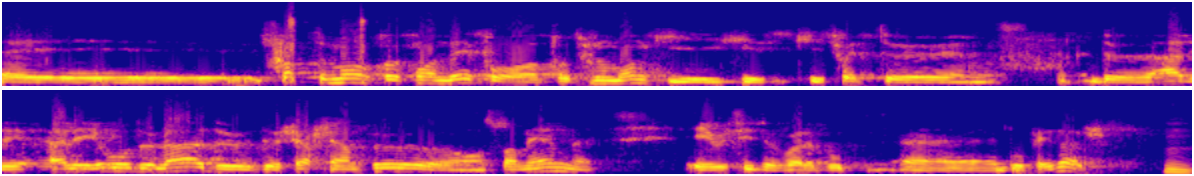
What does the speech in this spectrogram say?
est fortement recommandé pour, pour tout le monde qui, qui, qui souhaite euh, de, aller, aller au-delà, de, de, chercher un peu en soi-même et aussi de voir le beau, euh, beau paysage. Hmm.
